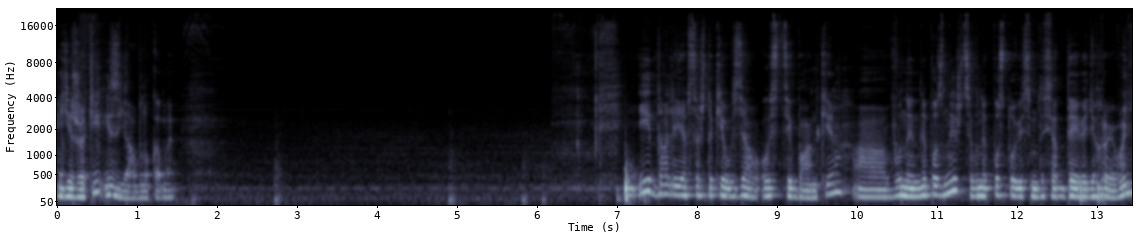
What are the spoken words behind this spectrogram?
Їжаки із яблуками. І далі я все ж таки взяв ось ці банки. Вони не по знижці, вони по 189 гривень.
